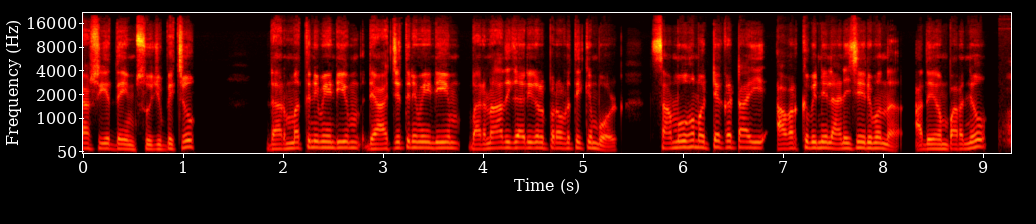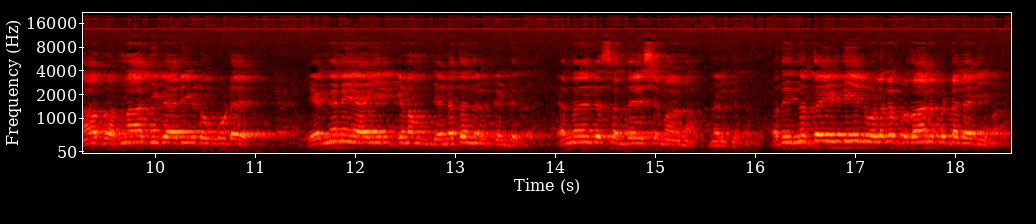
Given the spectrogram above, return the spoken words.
രാഷ്ട്രീയത്തെയും സൂചിപ്പിച്ചു. ധർമ്മത്തിനു വേണ്ടിയും രാജ്യത്തിനു വേണ്ടിയും ഭരണാധികാരികൾ പ്രവർത്തിക്കുമ്പോൾ സമൂഹം ഒറ്റക്കെട്ടായി അവർക്ക് പിന്നിൽ അണിചേരുമെന്ന് അദ്ദേഹം പറഞ്ഞു. ആ ഭരണാധികാരിയുടെ കൂടെ എങ്ങനെയായിരിക്കണം ജനത നിൽക്കേണ്ടത് എന്നതിന്റെ സന്ദേശമാണ് നൽകുന്നത്. അത് ഇന്നത്തെ ഇന്ത്യയിൽ വളരെ പ്രധാനപ്പെട്ട കാര്യമാണ്.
